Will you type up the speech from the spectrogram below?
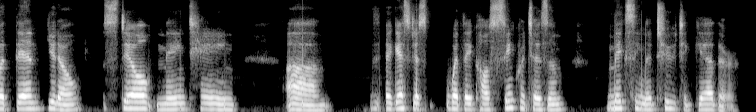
but then you know still maintain, um, I guess just what they call syncretism, mixing the two together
